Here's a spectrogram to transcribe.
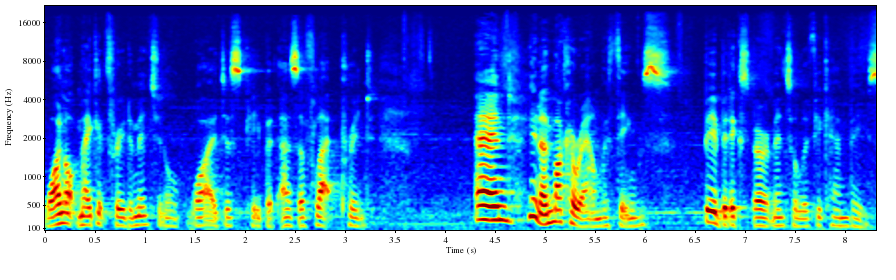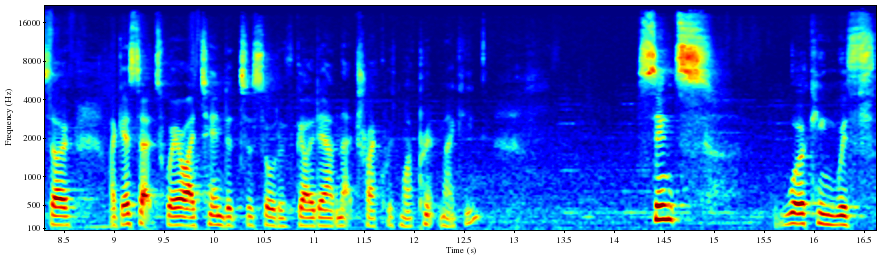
Why not make it three dimensional? Why just keep it as a flat print? And, you know, muck around with things. Be a bit experimental if you can be. So I guess that's where I tended to sort of go down that track with my printmaking. Since working with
